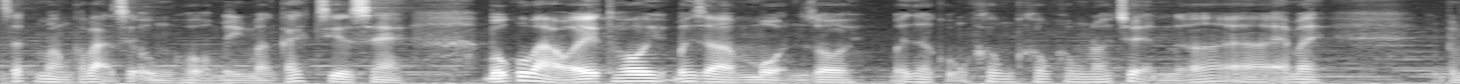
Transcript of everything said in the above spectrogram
rất mong các bạn sẽ ủng hộ mình bằng cách chia sẻ. Bố cô bảo ơi thôi, bây giờ muộn rồi, bây giờ cũng không không không nói chuyện nữa à, em ơi. Ừ,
